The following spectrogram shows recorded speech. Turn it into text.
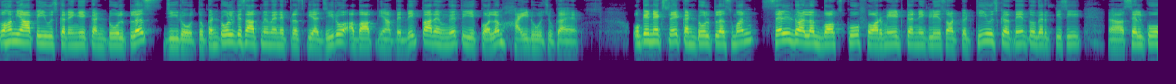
तो हम यहाँ पे यूज़ करेंगे कंट्रोल प्लस ज़ीरो तो कंट्रोल के साथ में मैंने प्रेस किया ज़ीरो अब आप यहाँ पे देख पा रहे होंगे तो ये कॉलम हाइड हो चुका है। ओके नेक्स्ट है control plus one cell dialog box को फॉर्मेट करने के लिए शॉर्टकट की यूज़ करते हैं। तो अगर किसी सेल को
